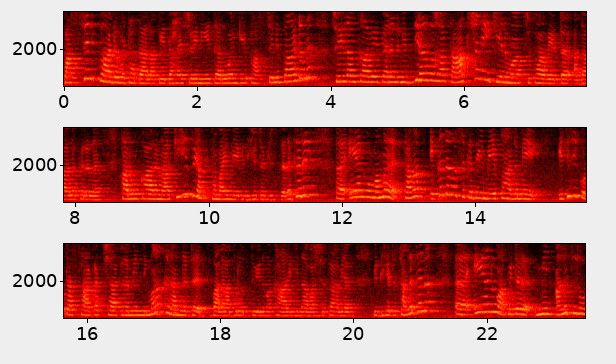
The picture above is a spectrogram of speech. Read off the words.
පස්වෙනි පාඩමට අදාළ අපේ 10 ශ්‍රේණියේ දරුවන්ගේ පස්වෙනි පාඩම ශ්‍රී ලංකාවේ පැරණි විද්‍යාව හා තාක්ෂණය කියන මාතෘකාවට අදාළ කරන කරුණු කාරණා කිහිපයක් තමයි මේ විදිහට විස්තර කරේ. ඒ අනුව මම තවත් එක දවසකදී මේ පාඩමේ ඉදිරි කොටස් සාකච්ඡා කරමින් නිමා කරන්නට බලාපොරොත්තු වෙනවා කාලීන අවශ්‍යතාවයක් විදිහට සැලකලා ඒ අනුව අපිට මින් අනතුරුව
